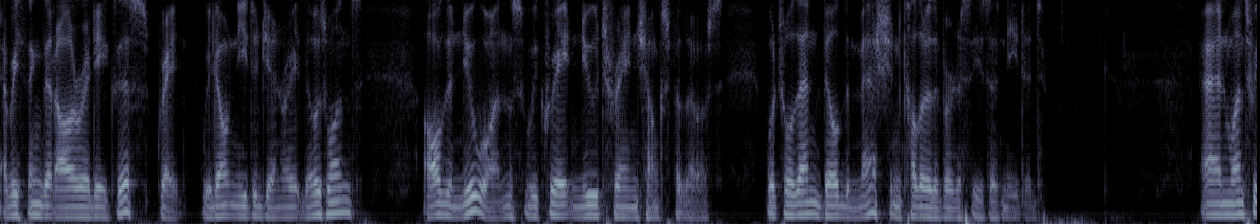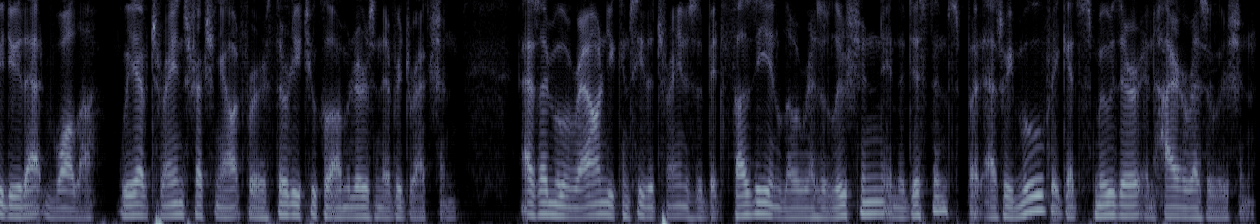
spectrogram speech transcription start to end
Everything that already exists, great. We don't need to generate those ones. All the new ones, we create new terrain chunks for those, which will then build the mesh and color the vertices as needed. And once we do that, voila, we have terrain stretching out for 32 kilometers in every direction. As I move around, you can see the terrain is a bit fuzzy and low resolution in the distance, but as we move, it gets smoother and higher resolution.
